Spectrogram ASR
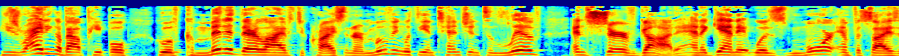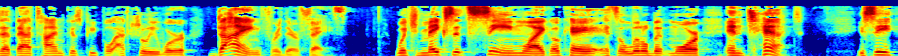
he's writing about people who have committed their lives to Christ and are moving with the intention to live and serve God. And again, it was more emphasized at that time because people actually were dying for their faith, which makes it seem like, okay, it's a little bit more intent. You see,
